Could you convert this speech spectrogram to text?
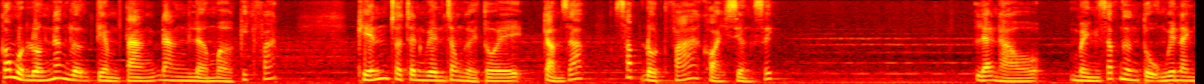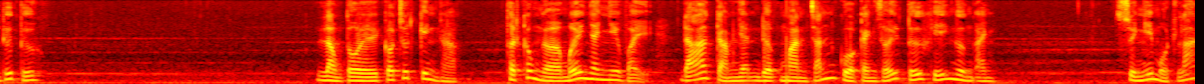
Có một luồng năng lượng tiềm tàng đang lờ mờ kích phát khiến cho chân nguyên trong người tôi cảm giác sắp đột phá khỏi xiềng xích. Lẽ nào mình sắp ngưng tụ nguyên anh thứ tư? Lòng tôi có chút kinh ngạc, thật không ngờ mới nhanh như vậy đã cảm nhận được màn chắn của cảnh giới tứ khí ngưng anh. Suy nghĩ một lát,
